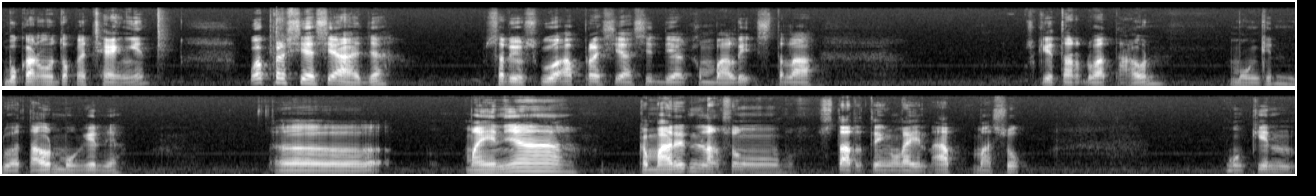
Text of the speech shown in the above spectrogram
bukan untuk ngecengin gue apresiasi aja. Serius gue apresiasi dia kembali setelah sekitar 2 tahun mungkin dua tahun mungkin ya. E, mainnya kemarin langsung starting line up masuk mungkin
